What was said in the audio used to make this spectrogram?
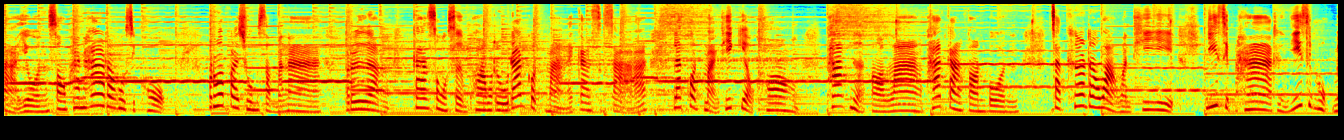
ษายน 2566 ร่วมประชุมสัมมนา เรื่องการส่งเสริมความรู้ด้านกฎหมายการศึกษา และกฎหมายที่เกี่ยวข้อง ภาคเหนือตอนล่าง ภาคกลางตอนบน จัดขึ้นระหว่างวันที่ 25 ถึง 26 เม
